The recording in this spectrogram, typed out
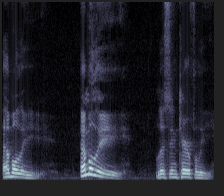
Emily. Emily. Listen carefully.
